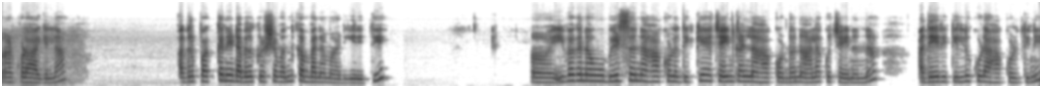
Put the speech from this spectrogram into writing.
ಮಾಡ್ಕೊಳ್ಳೋ ಹಾಗಿಲ್ಲ. ಅದ್ರ ಪಕ್ಕನೇ ಡಬಲ್ ಕ್ರೋಶ ಒಂದು ಕಂಬನ ಮಾಡಿ ಈ ರೀತಿ. ಇವಾಗ ನಾವು ಬೀಡ್ಸನ್ನು ಹಾಕ್ಕೊಳ್ಳೋದಕ್ಕೆ ಚೈನ್ಗಳನ್ನ ಹಾಕ್ಕೊಂಡು ನಾಲ್ಕು ಚೈನನ್ನು ಅದೇ ರೀತಿಯಲ್ಲೂ ಕೂಡ ಹಾಕ್ಕೊಳ್ತೀನಿ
